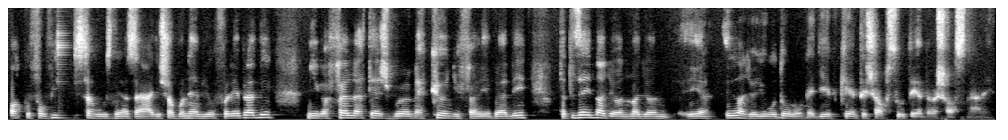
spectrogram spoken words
akkor fog visszahúzni az ágy, és abból nem jó felébredni, míg a felletesből meg könnyű felébredni. Tehát ez egy nagyon-nagyon nagyon jó dolog egyébként, és abszolút érdemes használni.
